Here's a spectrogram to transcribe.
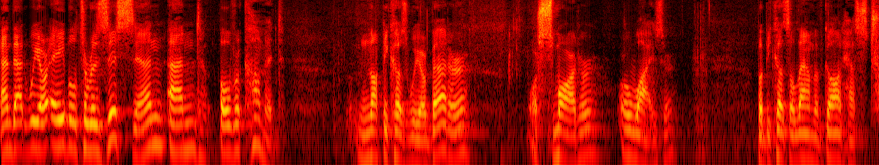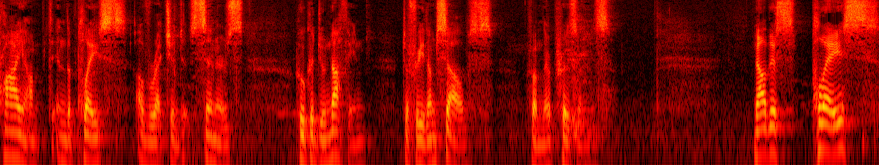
and that we are able to resist sin and overcome it. Not because we are better or smarter or wiser, but because the Lamb of God has triumphed in the place of wretched sinners who could do nothing to free themselves from their prisons. Now, this place,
